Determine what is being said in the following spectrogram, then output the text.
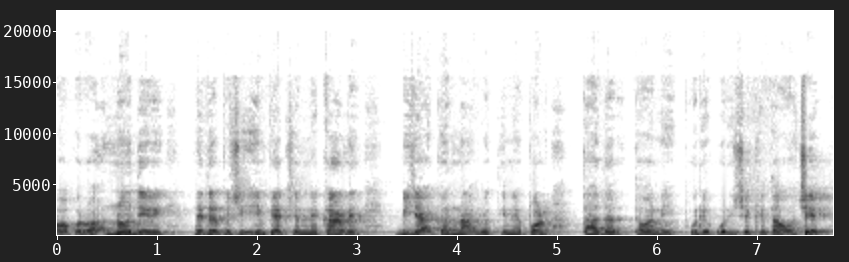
વાપરવા ન દેવી. નહીતર પછી ઇન્ફેક્શનને કારણે બીજા ઘરના વ્યક્તિને પણ દાદર થવાની પૂરેપૂરી શક્યતાઓ છે.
